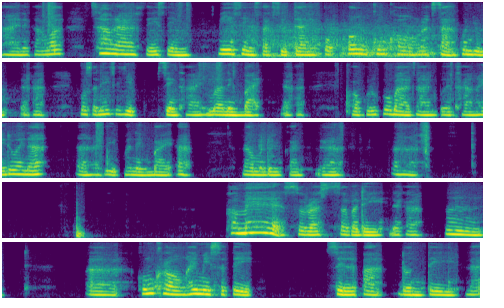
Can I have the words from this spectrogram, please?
ทายนะคะว่าชาวราศีสิงห์มีสิ่งศักดิ์สิทธิ์ใดปกป้องคุ้มครองรักษาคุณอยู่นะคะครูซันนี่จะหยิบเสี่ยงทายมาหนึ่งใบนะคะขอบคุณครูบาอาจารย์เปิดทางให้ด้วยนะอ่าหยิบมาหนึ่งใบอะเรามาดูกันนะคะอ่าพ่อแม่ สุรสบดีนะคะ อืมอ่าคุ้มครองให้มีสติ ศิลปะ ดนตรี และ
